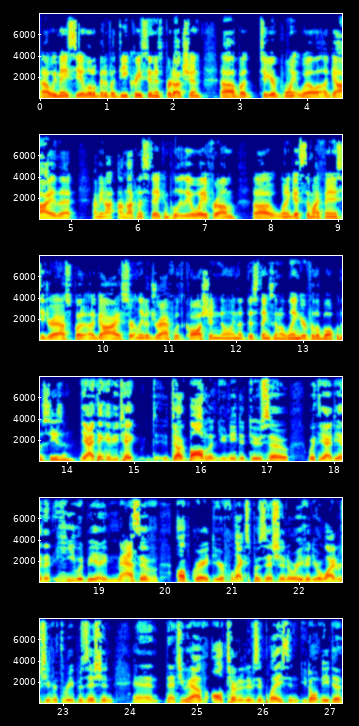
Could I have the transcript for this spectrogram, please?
Uh, we may see a little bit of a decrease in his production, uh, but to your point, Will, a guy that I mean, I, am not going to stay completely away from uh, when it gets to my fantasy drafts, but a guy certainly to draft with caution, knowing that this thing's going to linger for the bulk of the season. Yeah, I think if you take Doug Baldwin, you need to do so with the idea that he would be a massive upgrade to your flex position or even your wide receiver three position and that you have alternatives in place and you don't need to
